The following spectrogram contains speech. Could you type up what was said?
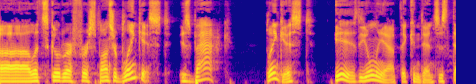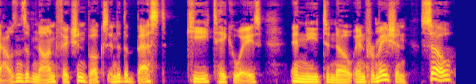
Uh, let's go to our first sponsor. Blinkist is back. Blinkist is the only app that condenses thousands of nonfiction books into the best key takeaways and need to know information. So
